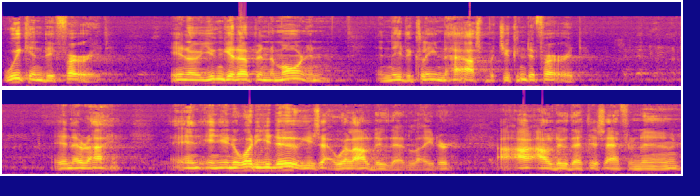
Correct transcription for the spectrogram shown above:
We can defer it. You know, you can get up in the morning and need to clean the house, but you can defer it. Isn't that right? And, and you know, what do you do? You say, well, I'll do that later. I, will do that this afternoon.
